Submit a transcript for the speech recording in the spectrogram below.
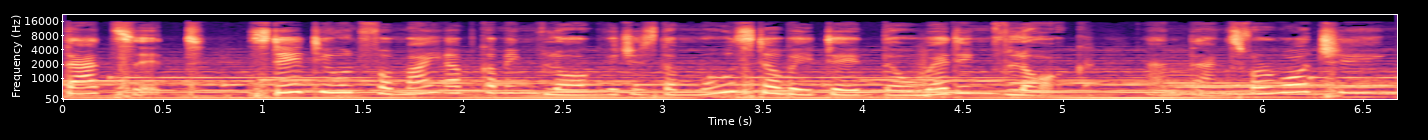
That's it. Stay tuned for my upcoming vlog, which is the most awaited, the wedding vlog. And thanks for watching.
